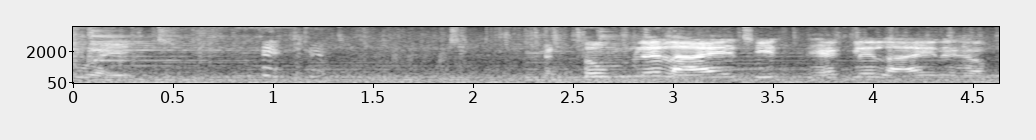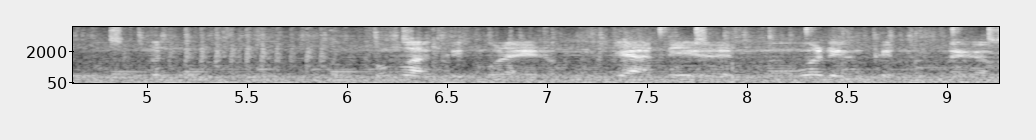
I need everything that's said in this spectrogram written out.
สวยกันต้มหลายๆติดแท็กหลายๆนะครับ มันผมว่าขึ้นบ่ได้หรอกญาติเอิ้นหมูว่าดึงขึ้นนะครับ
